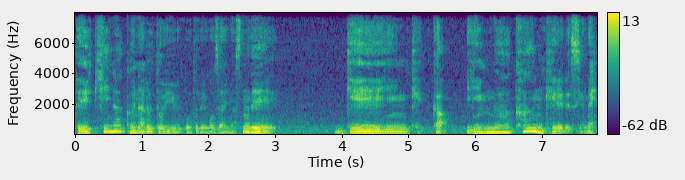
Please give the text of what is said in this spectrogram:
できなくなるということでございますので、原因、結果、因果関係ですよね。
